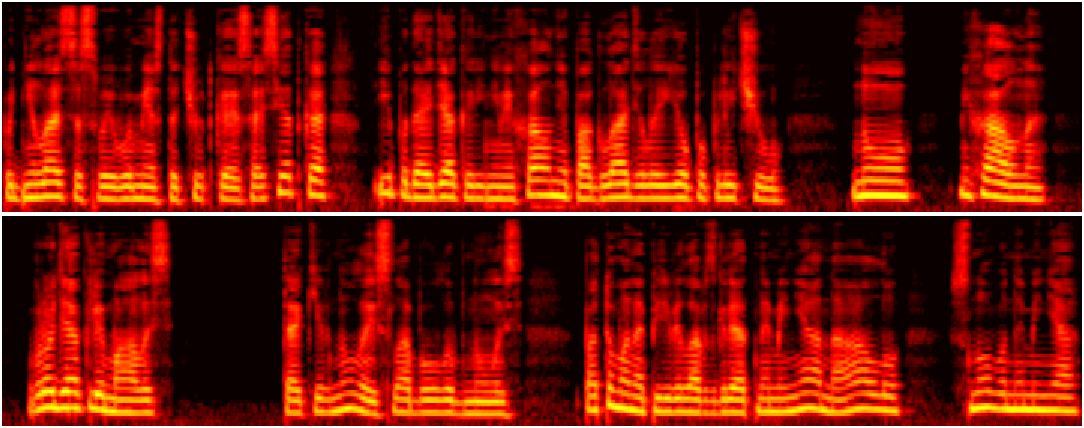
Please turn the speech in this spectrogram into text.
поднялась со своего места чуткая соседка и, подойдя к Ирине Михайловне, погладила ее по плечу. «Ну, Михайловна, вроде оклемалась». Так кивнула и слабо улыбнулась. Потом она перевела взгляд на меня, на Аллу, снова на меня.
